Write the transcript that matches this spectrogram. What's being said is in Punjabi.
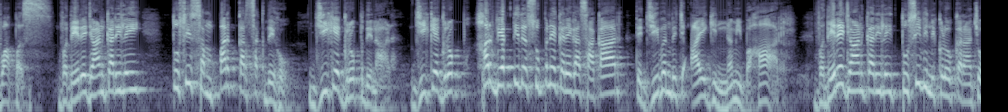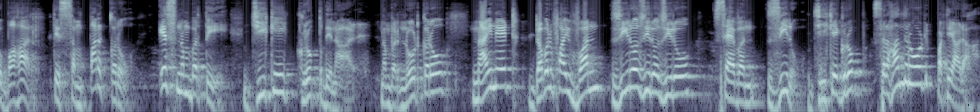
ਵਾਪਸ। ਵਧੇਰੇ ਜਾਣਕਾਰੀ ਲਈ ਤੁਸੀਂ ਸੰਪਰਕ ਕਰ ਸਕਦੇ ਹੋ ਜੀਕੇ ਗਰੁੱਪ ਦੇ ਨਾਲ। ਜੀਕੇ ਗਰੁੱਪ ਹਰ ਵਿਅਕਤੀ ਦੇ ਸੁਪਨੇ ਕਰੇਗਾ ਸਾਕਾਰ ਤੇ ਜੀਵਨ ਵਿੱਚ ਆਏਗੀ ਨਵੀਂ ਬਹਾਰ। ਵਧੇਰੇ ਜਾਣਕਾਰੀ ਲਈ ਤੁਸੀਂ ਵੀ ਨਿਕਲੋ ਘਰਾਂ ਚੋਂ ਬਾਹਰ ਤੇ ਸੰਪਰਕ ਕਰੋ ਇਸ ਨੰਬਰ ਤੇ ਜੀਕੇ ਗਰੁੱਪ ਦੇ ਨਾਲ। ਨੰਬਰ ਨੋਟ ਕਰੋ 9855100070 GK group Sirhind road, Patiala.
